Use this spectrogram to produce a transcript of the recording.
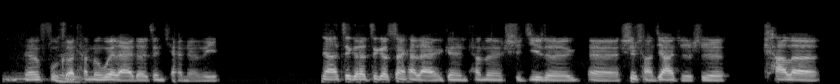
能符合他们未来的挣钱能力。那这个这个算下来，跟他们实际的呃市场价值是差了，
